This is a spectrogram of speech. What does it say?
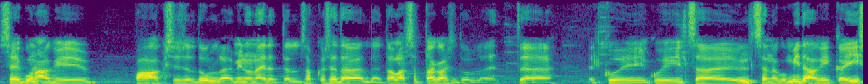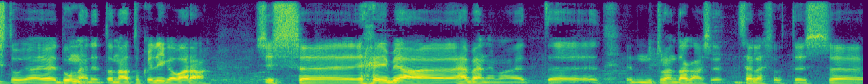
see kunagi pahaks ei saa tulla ja minu näidetel saab ka seda öelda, et alati saab tagasi tulla, et et kui, kui üldse, üldse nagu midagi ikka ei istu ja, ja tunned, et on natuke liiga vara, siis äh, ei pea häbenema, et, et nüüd tulen tagasi, et selles suhtes äh,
